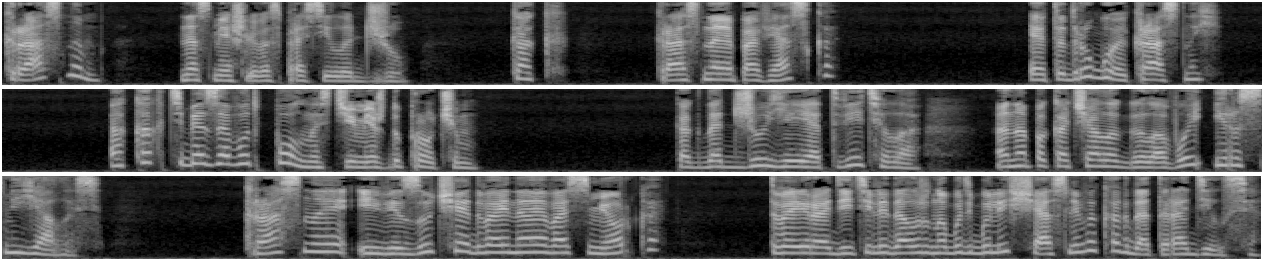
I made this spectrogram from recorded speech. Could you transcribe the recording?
«Красным?» — насмешливо спросила Джу. «Как красная повязка?» «Это другой красный». «А как тебя зовут полностью, между прочим?» Когда Джу ей ответила, она покачала головой и рассмеялась. «Красная и везучая двойная восьмерка? Твои родители, должно быть, были счастливы, когда ты родился.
